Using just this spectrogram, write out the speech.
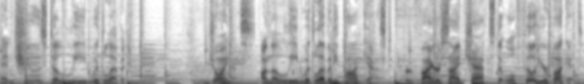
and choose to lead with levity. Join us on the Lead with Levity podcast for fireside chats that will fill your bucket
